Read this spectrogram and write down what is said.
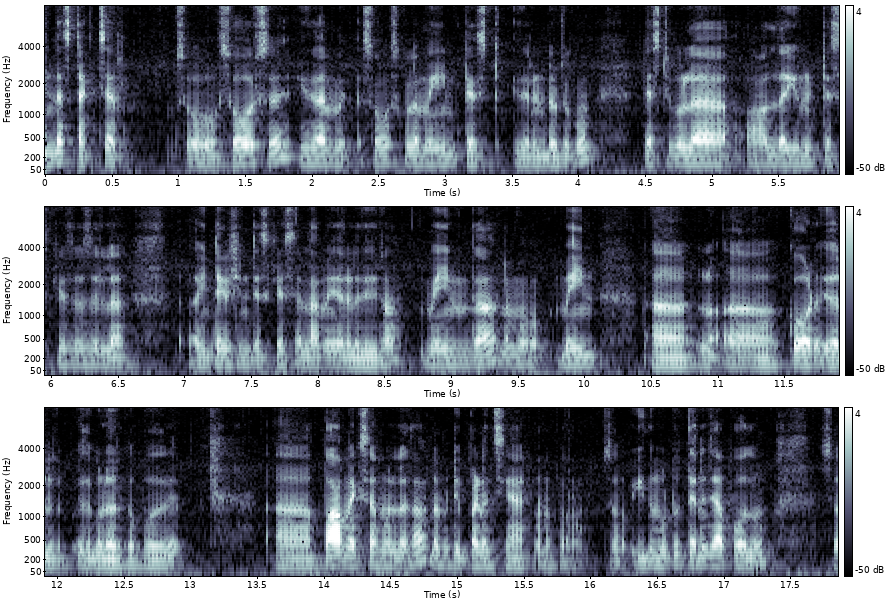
என்ன ஸ்ட்ரக்சர் ஸோ சோர்ஸு இதுதான் சோர்ஸ்க்குள்ளே மெயின் டெஸ்ட் இது ரெண்டு இருக்கும். டெஸ்ட்டுக்குள்ளே all the unit test cases இல்லை இன்டெகிரேஷன் டெஸ்ட் கேஸ் எல்லாமே இதில் எழுதிடும் மெயின் தான் நம்ம மெயின் கோடு uh, uh, இதில் இதுக்குள்ளே இருக்க போகுது. Uh, பாம் எக்ஸாம்பிளில் தான் நம்ம டிபெண்டன்சி ஆட் பண்ண போகிறோம் ஸோ இது மட்டும் தெரிஞ்சால் போதும். ஸோ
